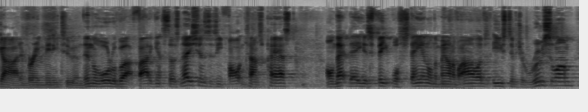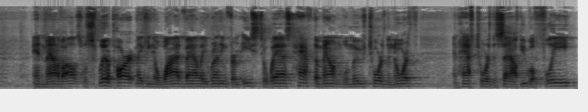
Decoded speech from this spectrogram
God and bring many to him. Then the Lord will go out and fight against those nations as he fought in times past. On that day, his feet will stand on the Mount of Olives east of Jerusalem. And the Mount of Olives will split apart, making a wide valley running from east to west. Half the mountain will move toward the north and half toward the south. You will flee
